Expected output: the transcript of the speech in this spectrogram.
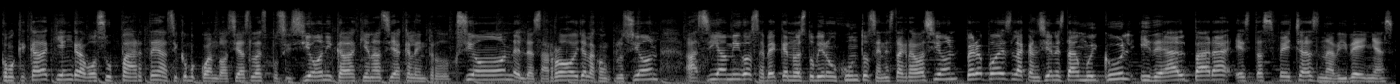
como que cada quien grabó su parte, así como cuando hacías la exposición y cada quien hacía que la introducción, el desarrollo, la conclusión. Así amigos, se ve que no estuvieron juntos en esta grabación, pero pues la canción está muy cool, ideal para estas fechas navideñas.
